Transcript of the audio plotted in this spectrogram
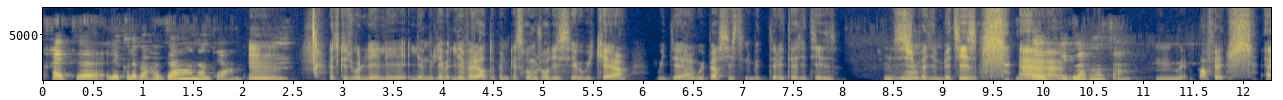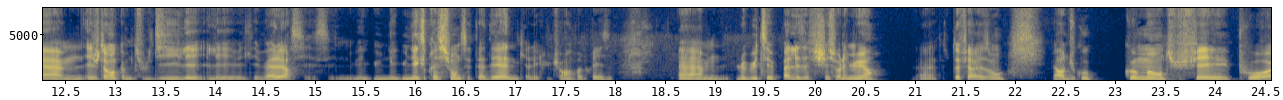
traite les collaborateurs en interne. Hmm. Parce que du coup, les, les, les valeurs d'Open Classroom aujourd'hui, c'est We Care, We Dare, We Persist and We Tell It As It Is? Tu me dis si je n'ai pas dit une bêtise. C'est euh, exactement ça. Hmm, parfait. Euh, et justement, comme tu le dis, les, valeurs, c'est une, expression de cet ADN qu'est la culture entreprise. Euh, le but, c'est pas de les afficher sur les murs. as tout à fait raison. Alors du coup, Comment tu fais pour,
